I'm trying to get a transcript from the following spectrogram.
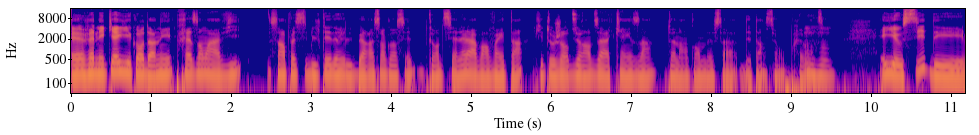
Euh, René Kay est condamné prison à vie sans possibilité de libération conditionnelle avant 20 ans, qui est aujourd'hui rendu à 15 ans, tenant compte de sa détention préventive. Mhm. Et il y a aussi des,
